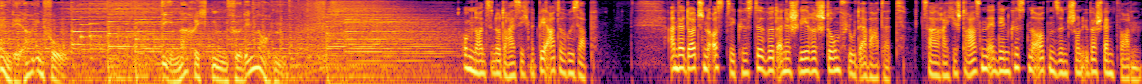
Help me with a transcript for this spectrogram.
NDR Info. Die Nachrichten für den Norden. Um 19.30 Uhr mit Beate Rüsapp. An der deutschen Ostseeküste wird eine schwere Sturmflut erwartet. Zahlreiche Straßen in den Küstenorten sind schon überschwemmt worden.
